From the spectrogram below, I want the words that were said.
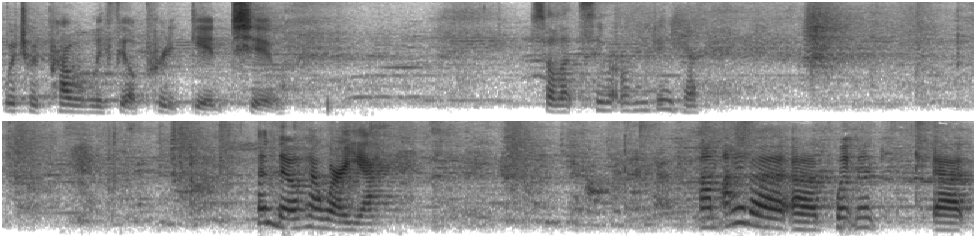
which would probably feel pretty good too. So let's see what we're gonna do here. Hello, how are ya? Um, I have an appointment at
